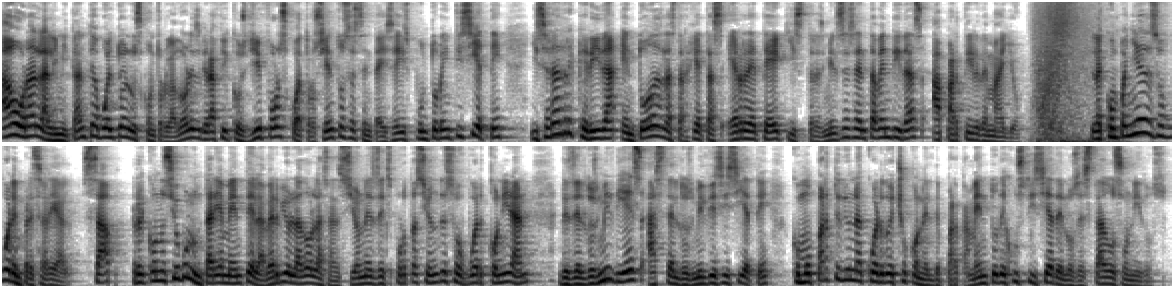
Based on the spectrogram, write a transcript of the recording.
Ahora la limitante ha vuelto en los controladores gráficos GeForce 466.27 y será requerida en todas las tarjetas RTX 3060 vendidas a partir de mayo. La compañía de software empresarial SAP reconoció voluntariamente el haber violado las sanciones de exportación de software con Irán desde el 2010 hasta el 2017 como parte de un acuerdo hecho con el Departamento de Justicia de los Estados Unidos.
